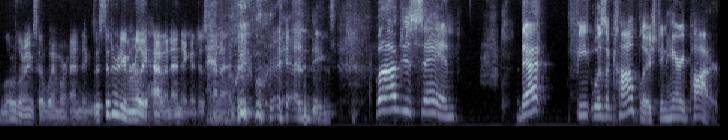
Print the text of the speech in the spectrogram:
Lord of the Rings had way more endings. This didn't even really have an ending. It just kind of had way more endings. But I'm just saying that feat was accomplished in Harry Potter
